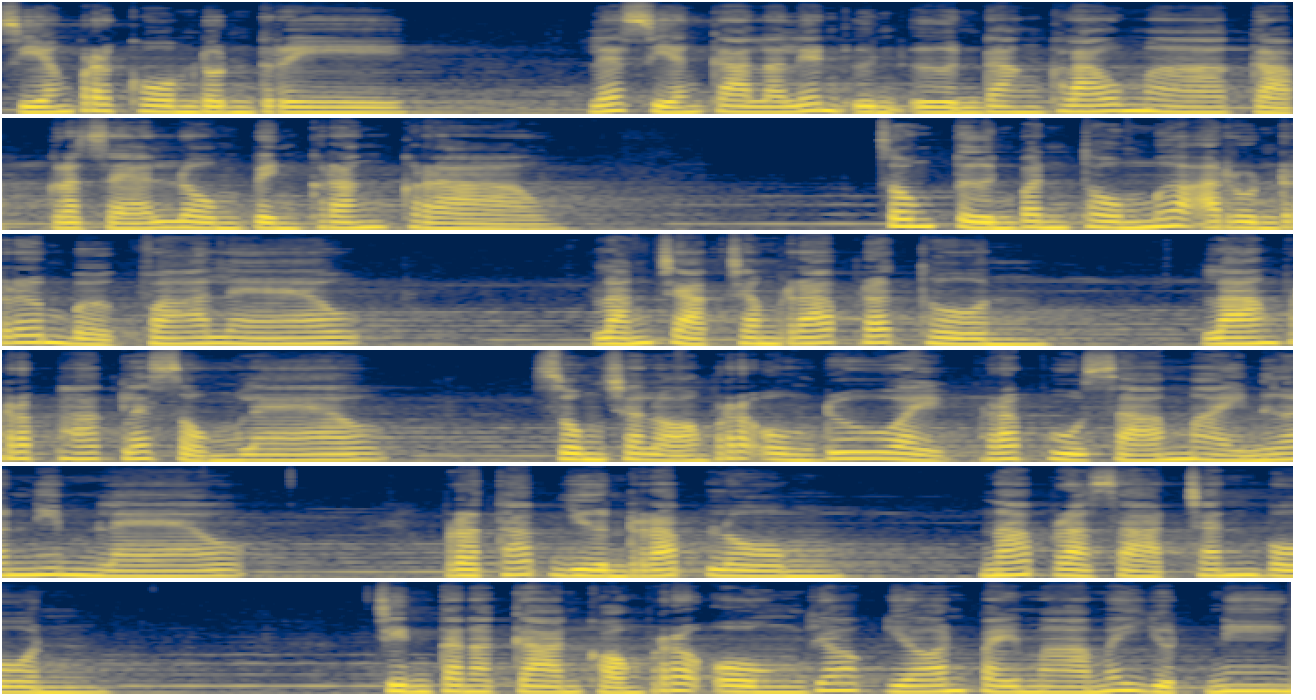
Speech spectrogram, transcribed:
เสียงประโคมดนตรี และเสียงการละเล่นอื่น ๆ ดังเคล้ามากับกระแสลมเป็นครั้งคราว ทรงตื่นบรรทมเมื่ออรุณเริ่มเบิกฟ้าแล้ว หลังจากชำระพระทน ล้างพระพักและสงแล้ว ทรงฉลองพระองค์ด้วยพระภูษาใหม่เนื้อนิ่มแล้ว ประทับยืนรับลมณปราสาทชั้นบน จินตนาการของพระองค์ยอกย้อนไปมาไม่หยุดนิ่ง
